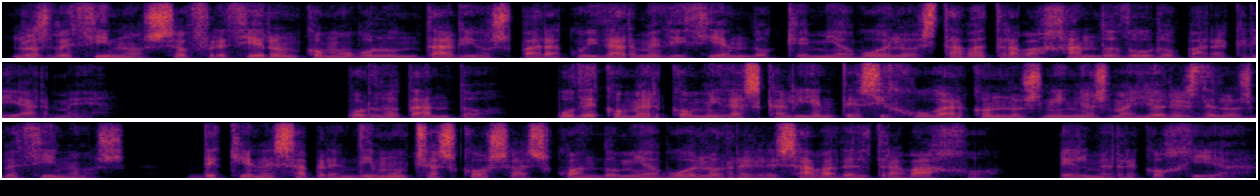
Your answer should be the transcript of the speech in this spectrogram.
los vecinos se ofrecieron como voluntarios para cuidarme diciendo que mi abuelo estaba trabajando duro para criarme. Por lo tanto, pude comer comidas calientes y jugar con los niños mayores de los vecinos, de quienes aprendí muchas cosas cuando mi abuelo regresaba del trabajo, él me recogía.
